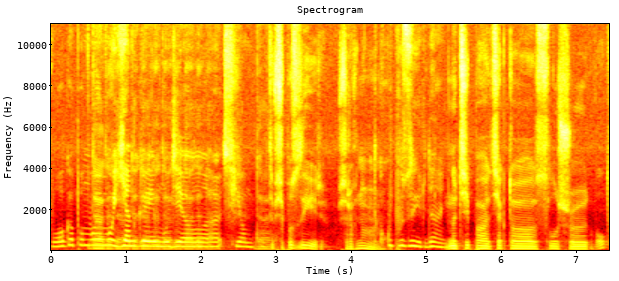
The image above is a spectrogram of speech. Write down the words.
Вога, по-моему. Да-да-да, Янга да-да-да, ему да-да-да, делала да-да. съемку. Да. Это все пузырь, все равно. Какой пузырь, да. Ну, типа, те, кто слушают Волк?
